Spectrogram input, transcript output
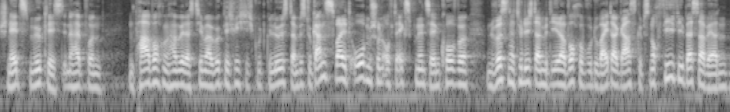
schnellstmöglichst, innerhalb von ein paar Wochen haben wir das Thema wirklich richtig gut gelöst. Dann bist du ganz weit oben schon auf der exponentiellen Kurve und wirst natürlich dann mit jeder Woche, wo du weiter Gas gibst, noch viel, viel besser werden.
